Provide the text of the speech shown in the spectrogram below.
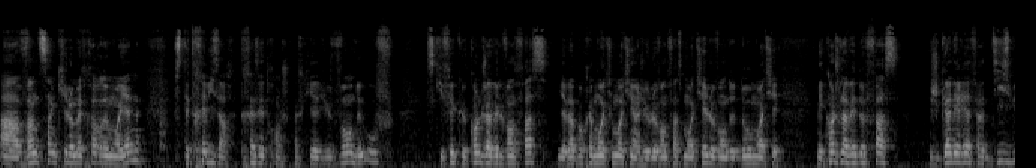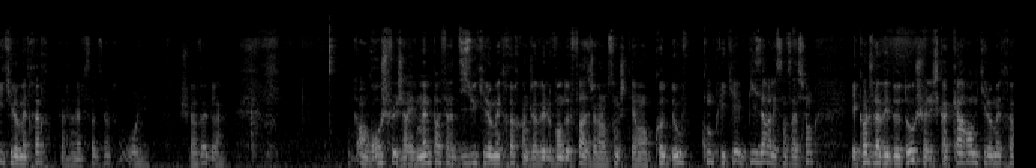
à 25 km heure de moyenne. C'était très bizarre, très étrange, parce qu'il y a du vent de ouf. Ce qui fait que quand j'avais le vent de face, il y avait à peu près moitié-moitié. Hein. J'ai eu le vent de face moitié, le vent de dos moitié. Mais quand je l'avais de face, je galérais à faire 18 km heure. Putain, j'enlève ça, Oui, je suis aveugle. Hein. En gros, j'arrive même pas à faire 18 km heure quand j'avais le vent de face. J'avais l'impression que j'étais en côte de ouf, compliqué, bizarre les sensations. Et quand je l'avais de dos, je suis allé jusqu'à 40 km/h.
